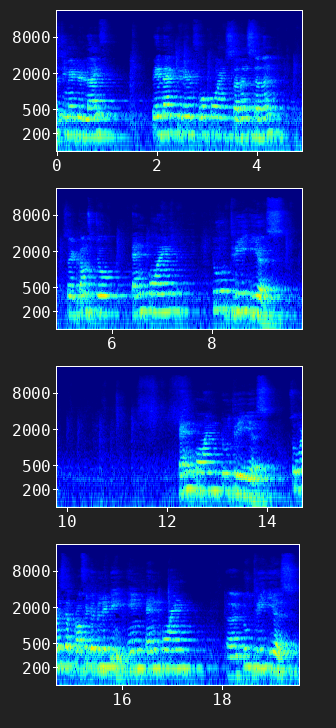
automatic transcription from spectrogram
estimated life payback period 4.77 so it comes to 10.23 years. 10.23 years. So what is the profitability in 10.23 uh, years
